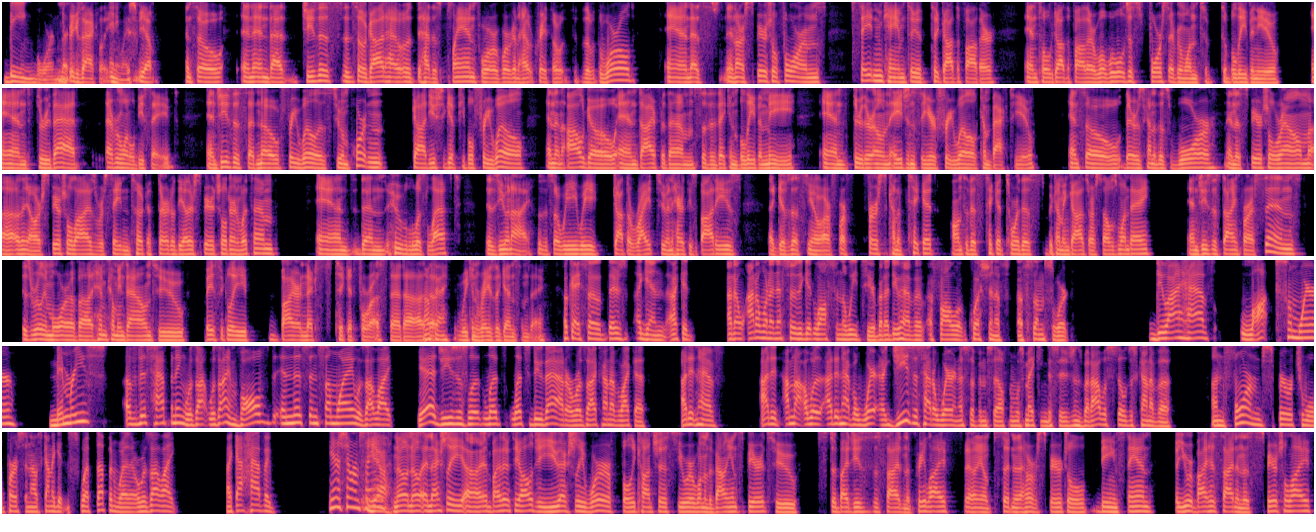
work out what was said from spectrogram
being born. But exactly. Anyways. Yep. And so, and then that Jesus, so God had, had this plan for we're going to create the, the, the world and as in our spiritual forms, Satan came to, to God the Father and told God the Father, well, we'll just force everyone to, to believe in you. And through that, everyone will be saved. And Jesus said, no, free will is too important. God, you should give people free will. And then I'll go and die for them so that they can believe in me and through their own agency or free will come back to you. And so there was kind of this war in the spiritual realm, uh, you know, our spiritual lives, where Satan took a third of the other spirit children with him and then who was left is you and I. So we we got the right to inherit these bodies. That gives us, you know, our, our first kind of ticket onto this ticket toward this becoming gods ourselves one day. And Jesus dying for our sins is really more of uh, him coming down to basically buy our next ticket for us that, uh, okay. that we can raise again someday. Okay, so there's again, I could, I don't, I don't want to necessarily get lost in the weeds here, but I do have a, a follow up question of of some sort. Do I have locked somewhere memories of this happening? Was I was I involved in this in some way? Was I like, yeah, Jesus, let let's let's do that, or was I kind of like a, I didn't have, I didn't, I'm not, I, was, I didn't have aware. Like Jesus had awareness of himself and was making decisions, but I was still just kind of a unformed spiritual person. I was kind of getting swept up in whether, or was I like, like I have a you understand what I'm saying? Yeah, no, no. And actually, uh, and by their theology, you actually were fully conscious. You were one of the valiant spirits who stood by Jesus' side in the pre-life, uh, you know, stood in however spiritual being stand, but you were by his side in the spiritual life.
